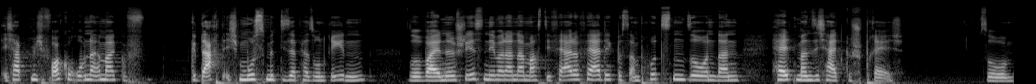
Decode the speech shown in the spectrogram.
ich habe mich vor Corona immer gedacht, ich muss mit dieser Person reden. So, weil ne, stehst nebeneinander, machst die Pferde fertig, bist am Putzen, so, und dann hält man sich halt Gespräch. So.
